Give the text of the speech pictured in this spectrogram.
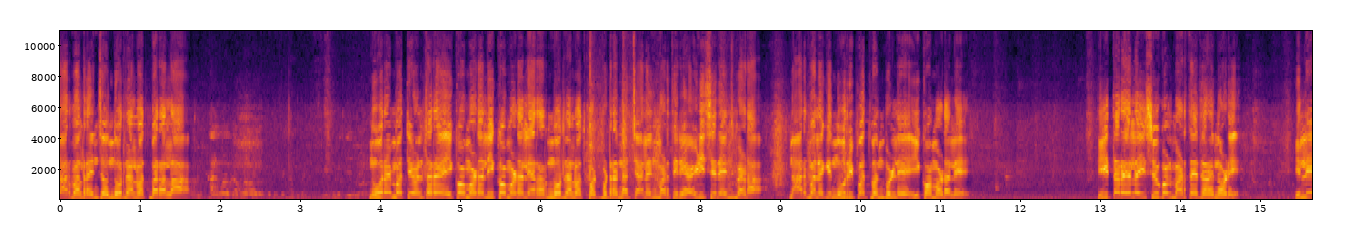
ನಾರ್ಮಲ್ ರೇಂಜು ನೂರ ನಲ್ವತ್ತು ಬರಲ್ಲ. ನೂರ ಎಂಬತ್ತು ಹೇಳ್ತಾರೆ ಇಕೋ ಮಾಡಲ್ ಇಕೋ ಮಾಡಲ್ ಯಾರು ನೂರ ನಲ್ವತ್ತು ಕೊಟ್ಬಿಟ್ರೆ ನಾನು ಚಾಲೆಂಜ್ ಮಾಡ್ತೀನಿ. ಐ ಡಿ ಸಿ ರೇಂಜ್ ಬೇಡ. ನಾರ್ಮಲಾಗಿ ನೂರ ಇಪ್ಪತ್ತು ಬಂದ್ಬಿಡ್ಲಿ ಇಕೋ ಮಾಡಲಿ ಈ ಥರ ಎಲ್ಲ ಇಶ್ಯೂಗಳು ಮಾಡ್ತಾ ಇದ್ದಾರೆ ನೋಡಿ. ಇಲ್ಲಿ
